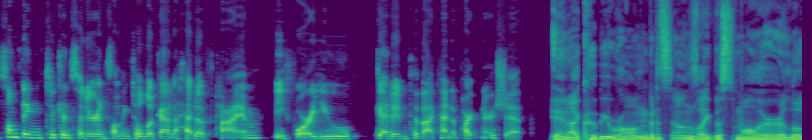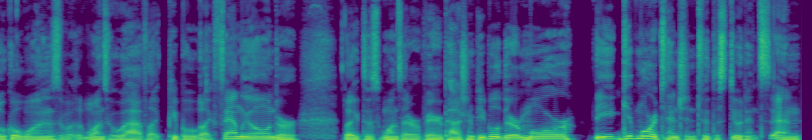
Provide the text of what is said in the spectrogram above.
something to consider and something to look at ahead of time before you get into that kind of partnership and I could be wrong, but it sounds like the smaller local ones, ones who have like people like family owned or like the ones that are very passionate people, they're more, they give more attention to the students and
